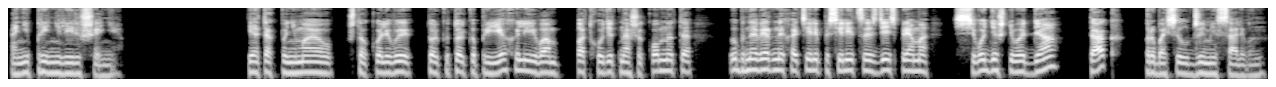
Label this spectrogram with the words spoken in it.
Они приняли решение. «Я так понимаю, что, коли вы только-только приехали и вам подходит наша комната, вы бы, наверное, хотели поселиться здесь прямо с сегодняшнего дня, так?» — пробасил Джимми Салливан.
